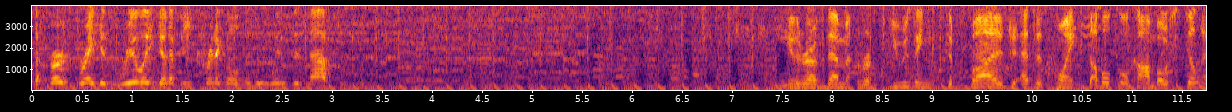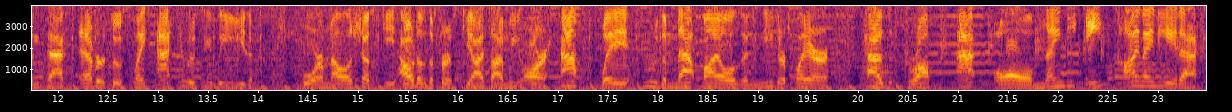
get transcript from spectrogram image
the first break is really going to be critical to who wins this map. Neither of them refusing to budge at this point. Double full combo still intact. Ever so slight accuracy lead for Maliszewski out of the first kiai time. We are halfway through the map miles, and neither player has dropped at all. 98, high 98 act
